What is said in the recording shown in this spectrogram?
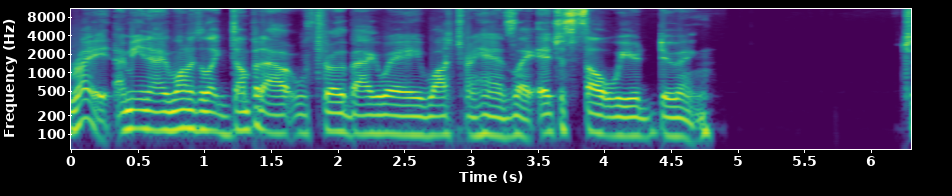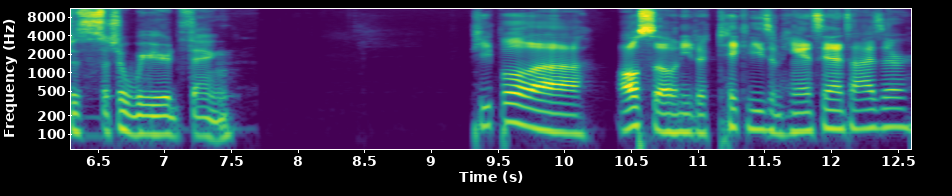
right. I mean, I wanted to like dump it out, throw the bag away, wash my hands. Like it just felt weird doing. Just such a weird thing. people uh also need to take easy on hand sanitizer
